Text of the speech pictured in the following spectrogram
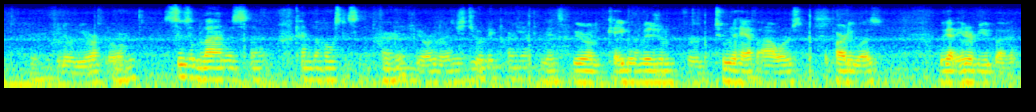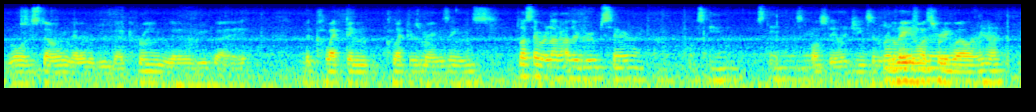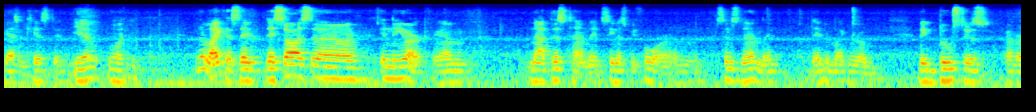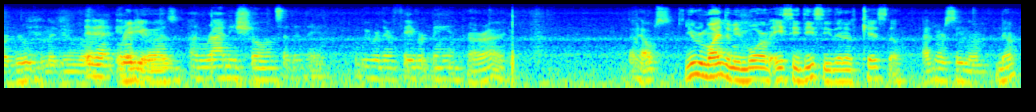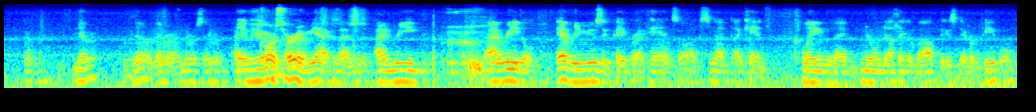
If you know New York at all. Susan Blond was uh, kind of the hostess of the party. She organized it. She threw a big party after. Yes, we were on cable vision for two and a half hours. The party was. We got interviewed by Rolling Stone. We got interviewed by Cream. We got interviewed by the collecting collectors magazines. Plus, there were a lot of other groups there, like uh, Paul Stanley. Stanley was there. Paul Stanley, Gene Simmons. Ron Well, they Mays was us pretty well. I mean, huh? You guys have kissed it. Yeah, what? They like us. They they saw us uh, in New York, and not this time. They'd seen us before, and since then they they've been like real big boosters of our group, and they do uh, They did an radio interview ads. on, on Rodney's show and said that they we were their favorite band. All right. That helps. You reminded me more of AC/DC than of Kiss, though. I've never seen them. No? Uh-uh. Never? No, never. I've never seen them. I, You ever of course, them? heard them. Yeah, because I I read I read every music paper I can, so it's not I can't claim that I know nothing about these different people,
